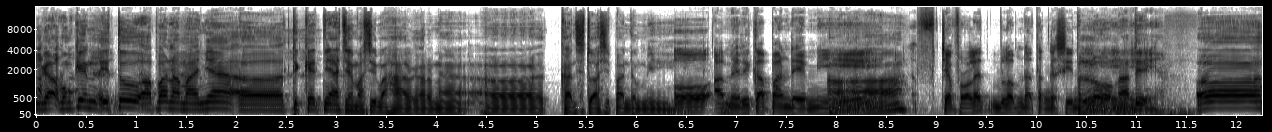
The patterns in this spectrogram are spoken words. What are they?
Enggak mungkin itu apa namanya eh, tiketnya aja masih mahal karena eh, kan situasi pandemi. Oh Amerika pandemi. Ah. Chevrolet belum datang ke sini. Belum nanti Eh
